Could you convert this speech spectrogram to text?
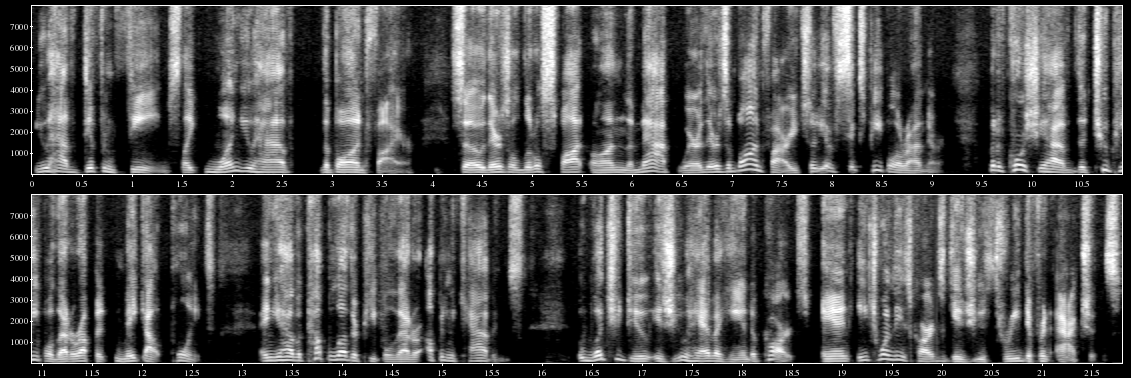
you have different themes. Like one, you have the bonfire. So there's a little spot on the map where there's a bonfire. So you have six people around there. But of course, you have the two people that are up at makeout point, and you have a couple other people that are up in the cabins. What you do is you have a hand of cards, and each one of these cards gives you three different actions.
